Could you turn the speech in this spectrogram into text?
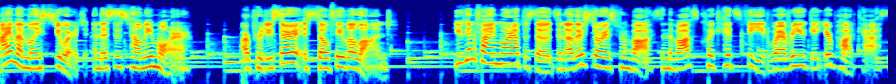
I'm Emily Stewart, and this is Tell Me More. Our producer is Sophie Lalonde. You can find more episodes and other stories from Vox in the Vox Quick Hits feed wherever you get your podcasts.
